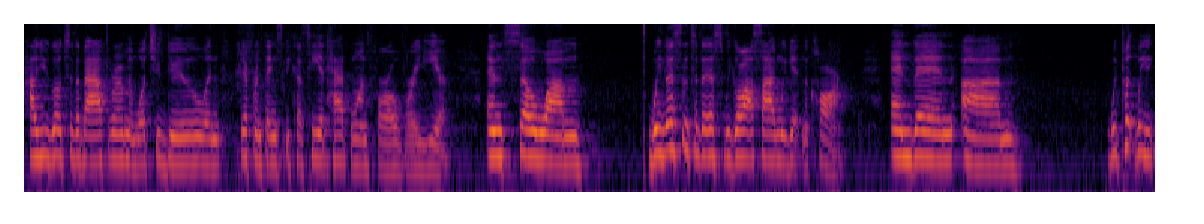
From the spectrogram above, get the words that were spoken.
how you go to the bathroom and what you do and different things because he had had one for over a year. And so um, we listen to this, we go outside and we get in the car. And then um, we put we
